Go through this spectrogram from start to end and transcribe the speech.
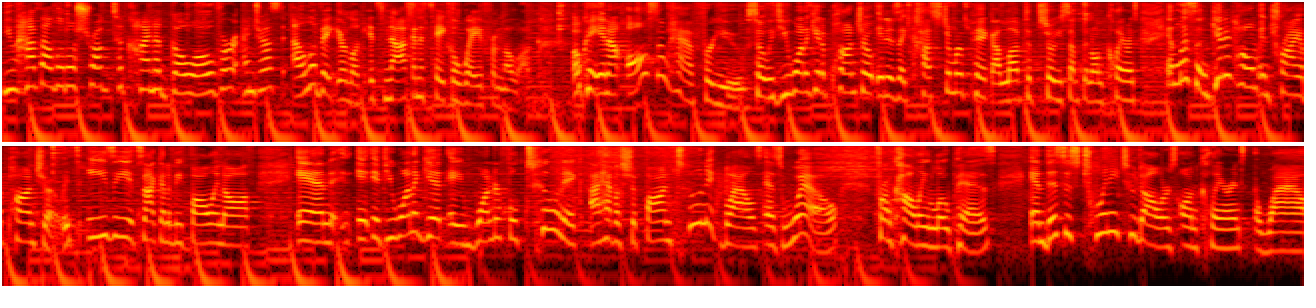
you have that little shrug to kind of go over and just elevate your look. It's not gonna take away from the look. Okay, and I also have for you, so if you wanna get a poncho, it is a customer pick. I love to show you something on clearance. And listen, get it home and try a poncho. It's easy, it's not gonna be falling off. And if you wanna get a wonderful tunic, I have a chiffon tunic blouse as well from Colleen Lopez. And this is $22 on clearance. Wow.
